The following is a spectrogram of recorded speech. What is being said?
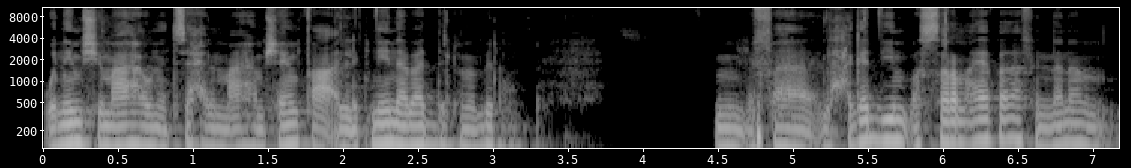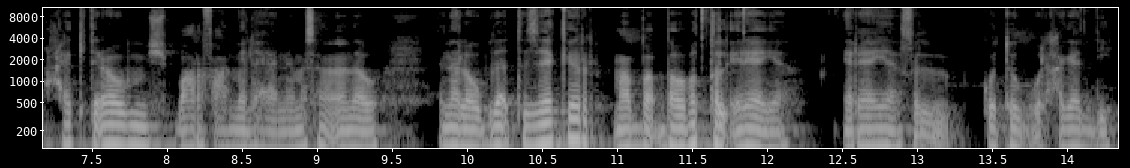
ونمشي معاها ونتسحل معاها. مش هينفع الاتنين أبدل ما بينهم. فالحاجات دي مأثرة معايا بقى في إن أنا حاجات كتير أوي مش بعرف أعملها. يعني مثلا أنا لو أنا لو بدأت أذاكر ببطل قراية. قراية في الكتب والحاجات دي.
